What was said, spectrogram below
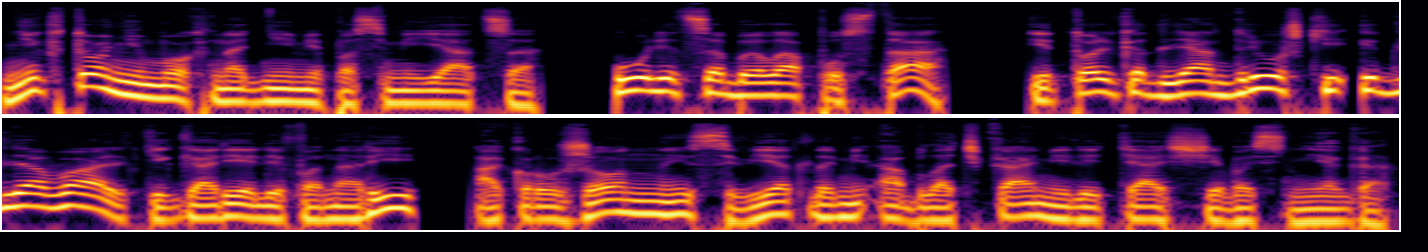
Никто не мог над ними посмеяться. Улица была пуста, и только для Андрюшки и для Вальки горели фонари, окруженные светлыми облачками летящего снега.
